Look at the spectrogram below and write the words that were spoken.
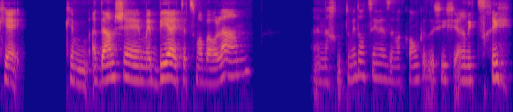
כ, כאדם שמביע את עצמו בעולם, אנחנו תמיד רוצים איזה מקום כזה שיישאר נצחי.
